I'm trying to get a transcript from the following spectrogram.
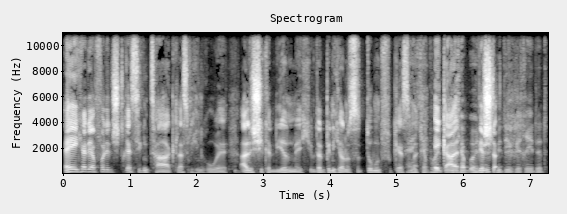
Hey, ich hatte ja voll den stressigen Tag. Lass mich in Ruhe. Alle schikanieren mich. Und dann bin ich auch noch so dumm und vergesse Ey, mal. ich habe heute, Egal. ich hab heute nicht mit dir geredet.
